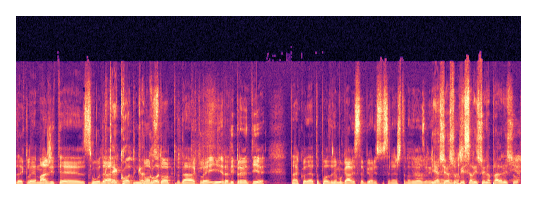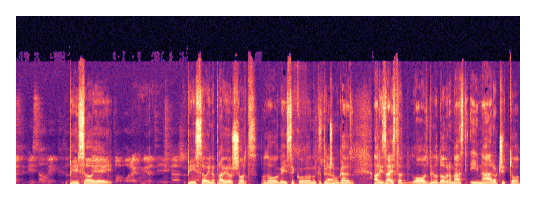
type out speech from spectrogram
dakle, mažite svuda, Gde god, kad non god. stop, dakle, i radi preventive. Tako da, eto, pozdravljamo Gavez Srbiju, oni su se nešto nadovezali. Jesu, jesu, pisali su i napravili su... Pisao je i pisao i napravio shorts od ovoga, isekao ono kad pričamo da. o Gavezu. Ali zaista ozbiljno dobra mast i naročito,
